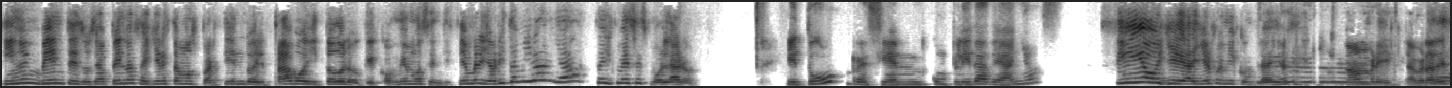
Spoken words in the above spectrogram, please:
Sí, no inventes, o sea, apenas ayer estamos partiendo el pavo y todo lo que comemos en diciembre y ahorita, mira, ya seis meses volaron. ¿Y tú, recién cumplida de años? Sí, oye, ayer fue mi cumpleaños y, no, hombre, la verdad es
